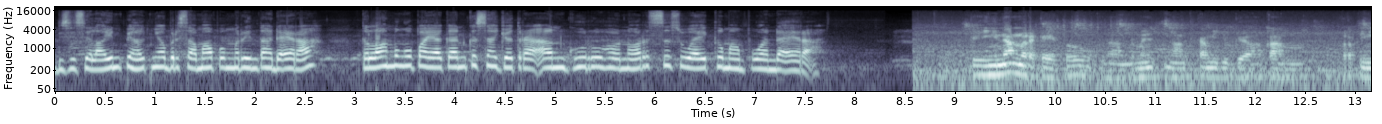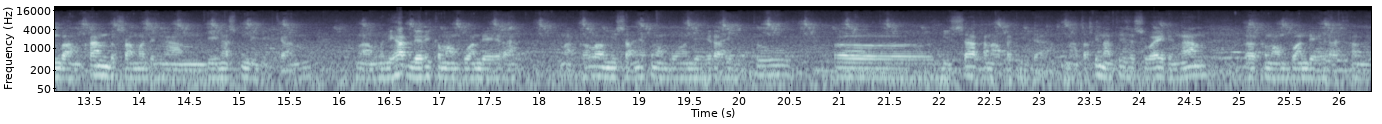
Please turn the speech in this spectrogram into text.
Di sisi lain, pihaknya bersama pemerintah daerah telah mengupayakan kesejahteraan guru honor sesuai kemampuan daerah. Keinginan mereka itu, nanti kami juga akan pertimbangkan bersama dengan Dinas Pendidikan Nah, melihat dari kemampuan daerah. Nah, kalau misalnya kemampuan daerah itu e, bisa, kenapa tidak? Nah, tapi nanti sesuai dengan e, kemampuan daerah kami,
